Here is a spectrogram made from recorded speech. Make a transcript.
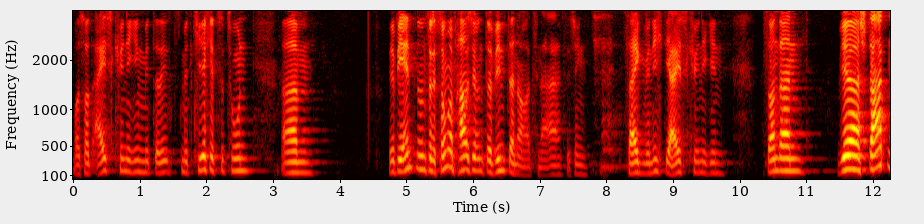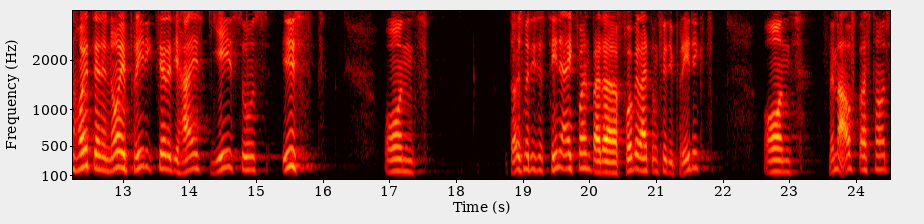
Was hat Eiskönigin mit, der, mit Kirche zu tun? Ähm, wir beenden unsere Sommerpause unter Winternaht. Nein, deswegen zeigen wir nicht die Eiskönigin, sondern wir starten heute eine neue Predigtserie, die heißt Jesus ist. Und da ist mir diese Szene eingefallen bei der Vorbereitung für die Predigt. Und wenn man aufpasst hat,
